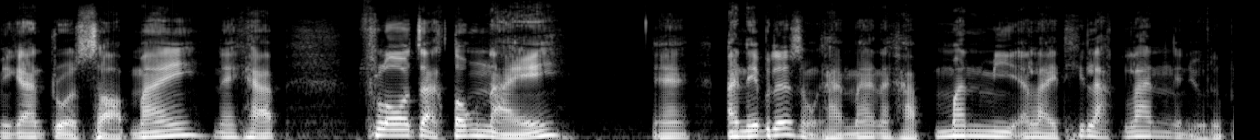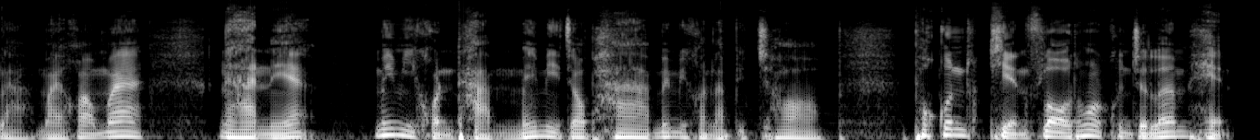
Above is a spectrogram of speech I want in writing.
มีการตรวจสอบไหมนะครับโฟล์จากตรงไหนนะอันนี้เป็นเรื่องสำคัญมากนะครับ มันมีอะไรที่ลักลั่นกันอยู่หรือเปล่า หมายความว่างานนี้ไม่มีคนทำไม่มีเจ้าภาพ ไม่มีคนรับผิดชอบพอคุณเขียน flow ทั้งหมดคุณจะเริ่มเห็น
